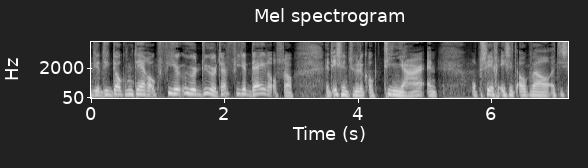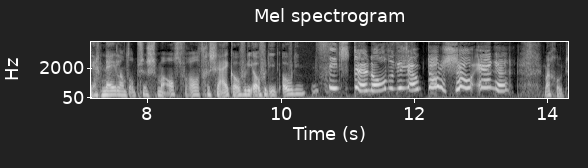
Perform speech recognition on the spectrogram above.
die, documentaire ook vier uur duurt, hè? Vier delen of zo. Het is natuurlijk ook tien jaar. En op zich is het ook wel... Het is echt Nederland op zijn smalst. Vooral het gezeik over die, over die, over die fietstunnel. Dat is ook toch zo erg. Maar goed,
